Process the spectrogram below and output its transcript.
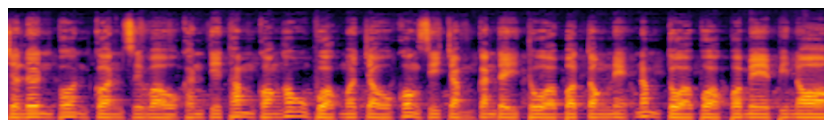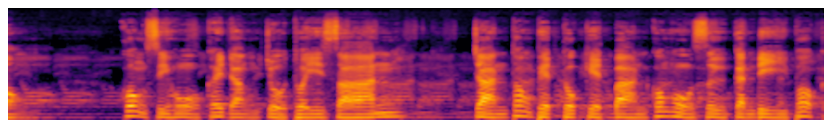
เจริญพรก่อนสิเว้าคันติธรรมของเฮาพวกหมอเจ้าคงสิจำกันได้ตัวบ่ต้องแนะนำตัวพวกพ่อแม่พี่น้อง คงสิฮู้เคยดังโจทวยอีสาน จานท่องเพชรทุกเขตบานคงฮู้สื่อกันดีพ่อก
